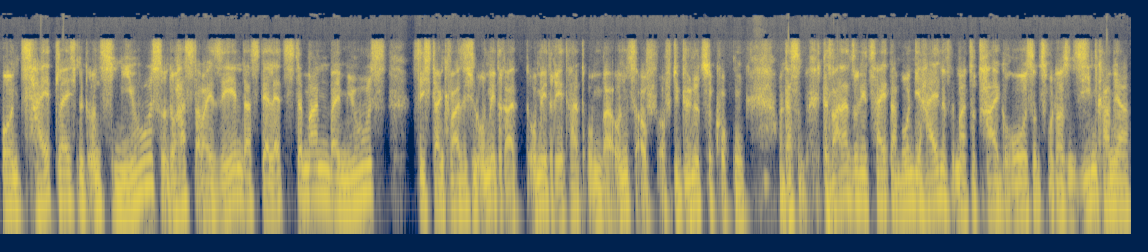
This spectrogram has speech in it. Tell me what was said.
und zeitgleich mit uns Muse. Und du hast aber gesehen, dass der letzte Mann bei Muse sich dann quasi schon umgedreht, umgedreht hat, um bei uns auf, auf die Bühne zu gucken. Und das, das war dann so die Zeit, da wurden die Hallen immer total groß. Und 2007 kam ja,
